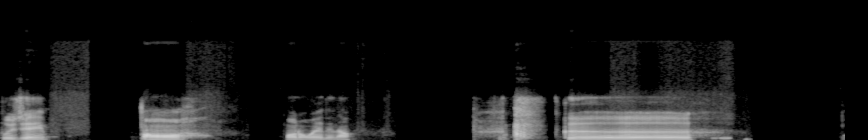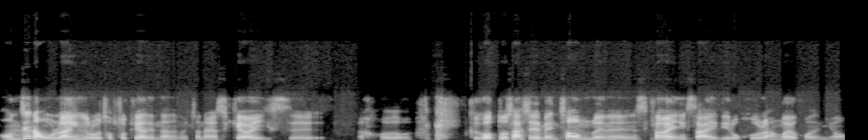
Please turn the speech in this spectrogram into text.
또 이제 어 뭐라고 해야 되나? 그 언제나 온라인으로 접속해야 된다는 거 있잖아요. 스퀘어 에닉스 어 그것도 사실 맨 처음에는 스퀘어 에닉스 아이디로 그걸 한 거였거든요.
